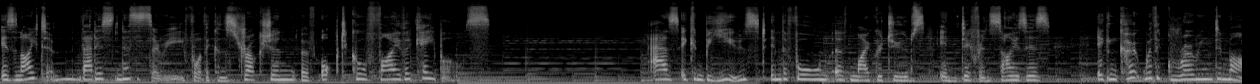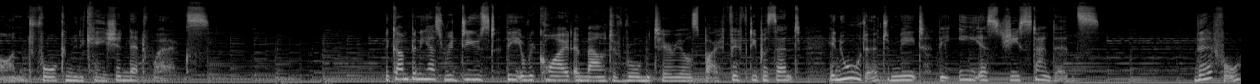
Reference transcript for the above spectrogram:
is an item that is necessary for the construction of optical fiber cables. As it can be used in the form of microtubes in different sizes, it can cope with the growing demand for communication networks. The company has reduced the required amount of raw materials by 50% in order to meet the ESG standards. Therefore,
